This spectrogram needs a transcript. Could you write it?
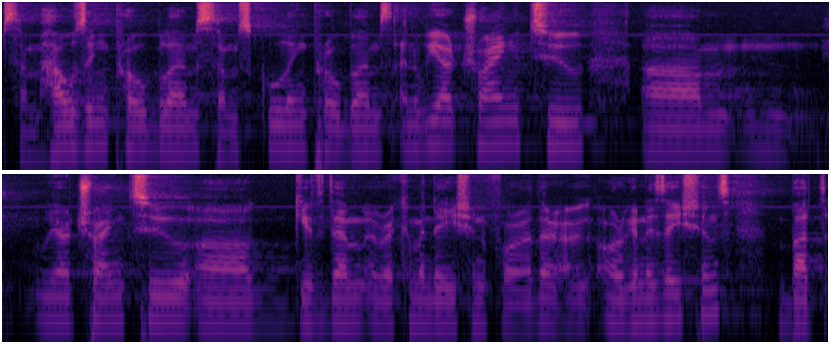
some housing problems, some schooling problems, and we are trying to um, we are trying to uh, give them a recommendation for other uh, organizations, but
